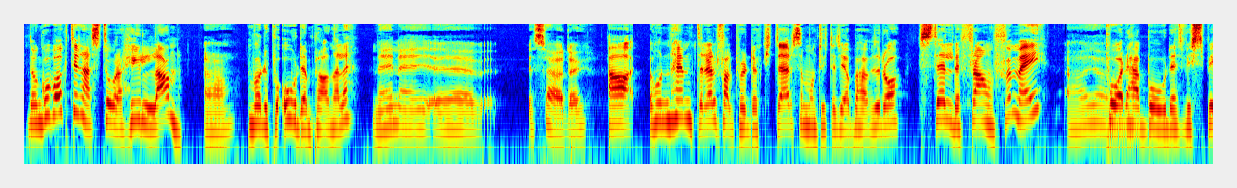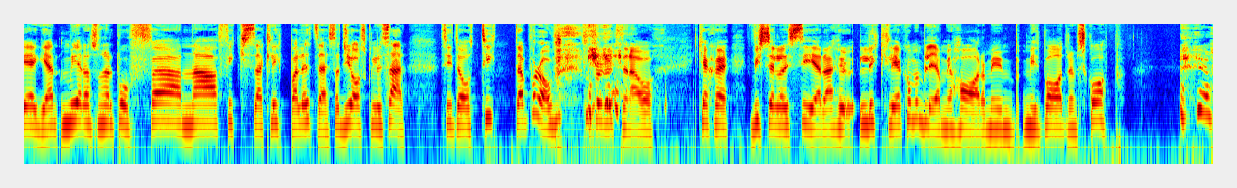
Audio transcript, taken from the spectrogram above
de går bak till den här stora hyllan. Ja. Var du på Odenplan eller? Nej, nej, eh, Söder. Ja, hon hämtade i alla fall produkter som hon tyckte att jag behövde då. Ställde framför mig Ja, ja. på det här bordet vid spegeln medan hon höll på att föna, fixa, klippa lite så att jag skulle så här, sitta och titta på de produkterna och kanske visualisera hur lycklig jag kommer bli om jag har dem i mitt badrumsskåp. Ja.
